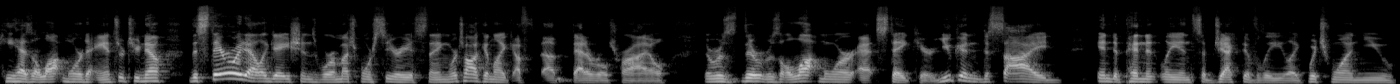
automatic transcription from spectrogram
he has a lot more to answer to now. The steroid allegations were a much more serious thing. We're talking like a, a, federal trial. There was there was a lot more at stake here. You can decide independently and subjectively like which one you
